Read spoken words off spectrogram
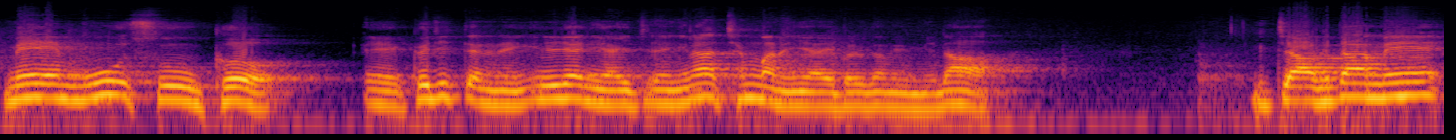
매무수 그 예, 거짓된 은행 1년 이하의 징역이나 1천만 원 이하의 벌금입니다. 자, 그 다음에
